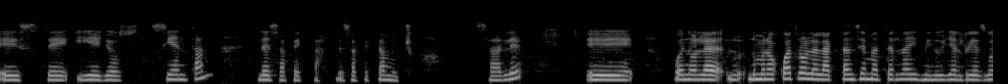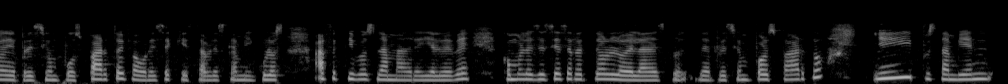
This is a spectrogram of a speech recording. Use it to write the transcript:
este, y ellos sientan, les afecta, les afecta mucho. ¿Sale? Eh, bueno, la, número cuatro, la lactancia materna disminuye el riesgo de depresión postparto y favorece que establezcan vínculos afectivos la madre y el bebé. Como les decía hace rato, lo de la depresión postparto y pues también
